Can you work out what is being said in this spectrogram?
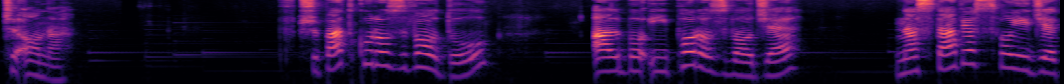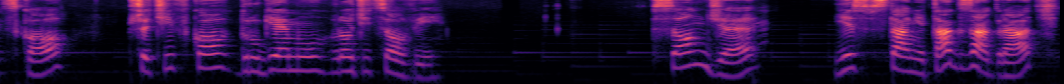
czy ona. W przypadku rozwodu albo i po rozwodzie nastawia swoje dziecko przeciwko drugiemu rodzicowi. W sądzie jest w stanie tak zagrać,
